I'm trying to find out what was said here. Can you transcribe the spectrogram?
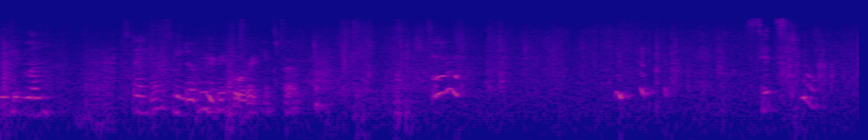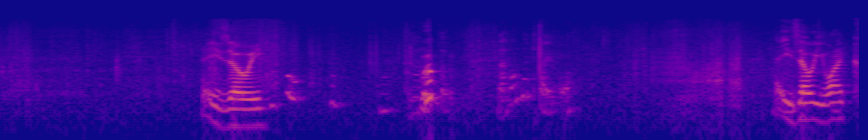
Let me get my stained glass window over here before it gets broke. Sit still. Hey, Zoe. Not on the, not on the table. Hey, Zoe, you want to...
